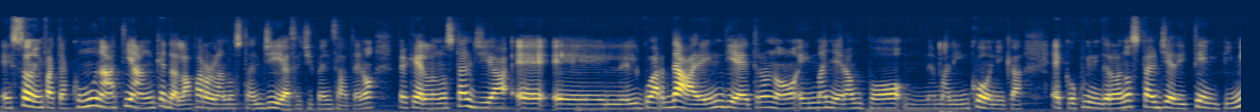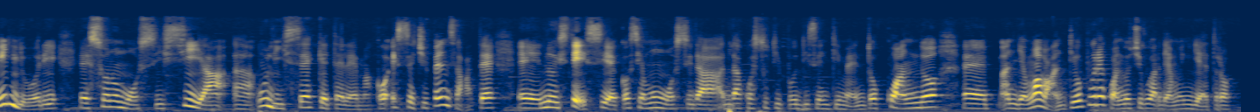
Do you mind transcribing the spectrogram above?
E sono infatti accomunati anche dalla parola nostalgia, se ci pensate, no? Perché la nostalgia è, è il, il, guardare indietro no? in maniera un po' mm, malinconica. Ecco, quindi dalla nostalgia dei tempi migliori eh, sono mossi sia eh, Ulisse che Telemaco. E se ci pensate, eh, noi stessi ecco, siamo mossi da, da, questo tipo di sentimento quando andiamo avanti oppure quando ci guardiamo indietro.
